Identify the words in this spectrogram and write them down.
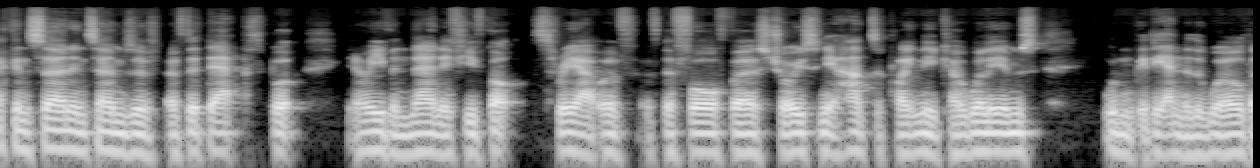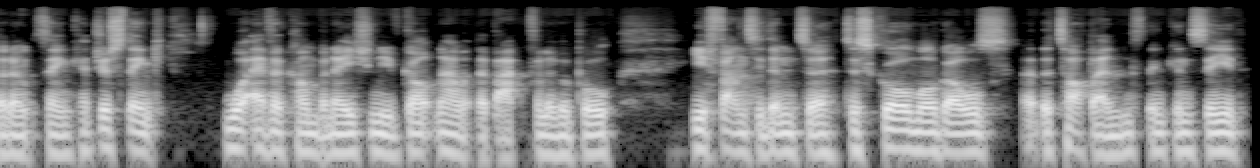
a, concern in terms of, of the depth. But you know, even then, if you've got three out of, of the four first choice and you had to play Neco Williams, wouldn't be the end of the world, I don't think. I just think whatever combination you've got now at the back for Liverpool, you'd fancy them to to score more goals at the top end than concede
